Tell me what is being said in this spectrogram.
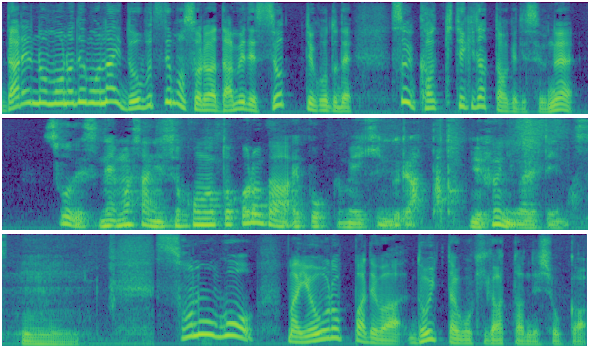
誰のものでもない動物でもそれはダメですよっていうことですごい画期的だったわけですよね。そうですね。まさにそこのところがエポックメイキングであったというふうに言われています。うん、その後、まあ、ヨーロッパではどういった動きがあったんでしょうか？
